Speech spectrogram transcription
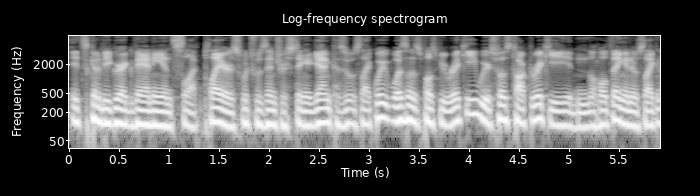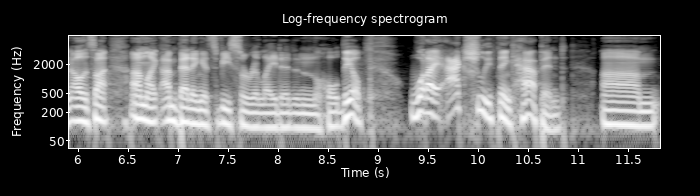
it's going to be Greg Vanney and select players, which was interesting again because it was like, wait, wasn't it supposed to be Ricky? We were supposed to talk to Ricky and the whole thing. And it was like, no, it's not. I'm like, I'm betting it's visa related and the whole deal. What I actually think happened, um,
